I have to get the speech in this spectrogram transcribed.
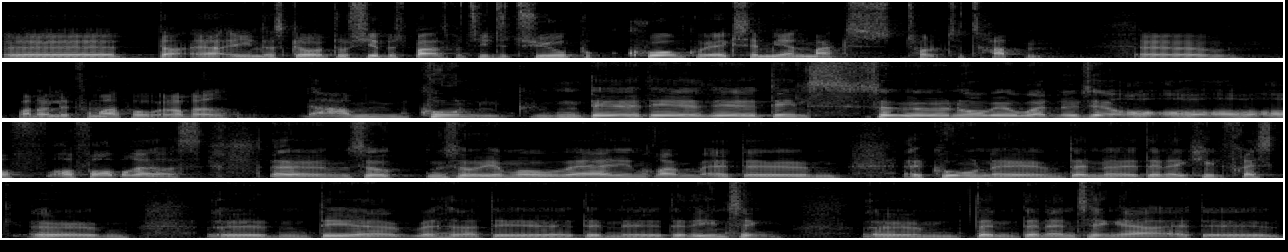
Øh, der er en, der skriver, du siger besparelse på 10-20. På kurven kunne jeg ikke se mere end maks 12-13. Øh, var der lidt for meget på, eller hvad? Ja, men kun, det, det, det, dels så øh, nu har vi jo været nødt til at, at, at, at forberede os. Øh, så, så jeg må være ærlig indrømme, at, øh, at kurven, øh, den, øh, den er ikke helt frisk. Øh, det er, hvad hedder det, den, den ene ting. Øhm, den, den anden ting er, at øh,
